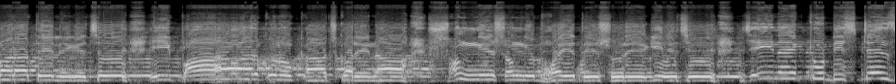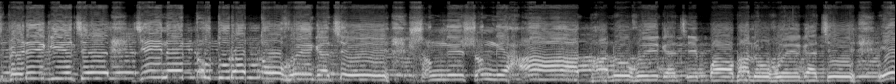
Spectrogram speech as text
বাড়াতে লেগেছে, এই পা কোনো কাজ করে না। সঙ্গে সঙ্গে ভয়েতে সরে গিয়েছে। যেই না একটু ডিস্টেন্স বেড়ে গিয়েছে, যেই না একটু দূরত্ব হয়ে গেছে, সঙ্গে সঙ্গে হাত ভালো হয়ে গেছে, পা ভালো হয়ে গেছে। এ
